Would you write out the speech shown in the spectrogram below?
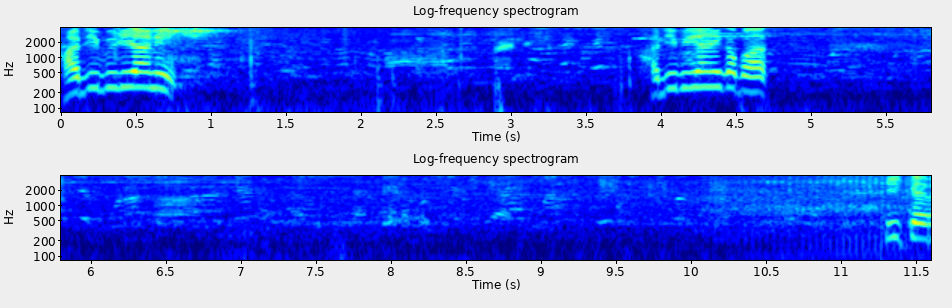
हाजी बिरयानी। हाजी बिरयानी का पास। ठीक है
